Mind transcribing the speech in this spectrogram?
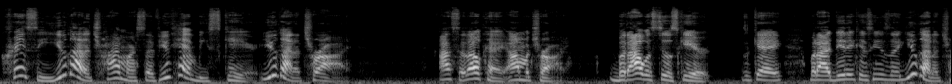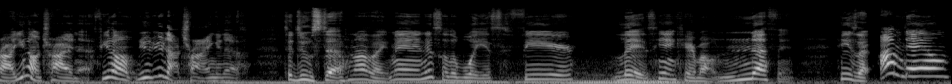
Chrissy, you gotta try more stuff. You can't be scared. You gotta try. I said, okay, I'm gonna try. But I was still scared. Okay. But I did it because he was like, you gotta try. You don't try enough. You don't, you, you're not trying enough to do stuff. And I was like, man, this little boy is fearless. He ain't care about nothing. He's like, I'm down.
